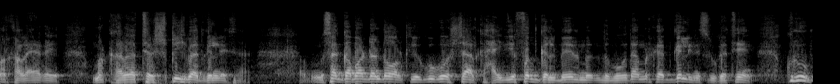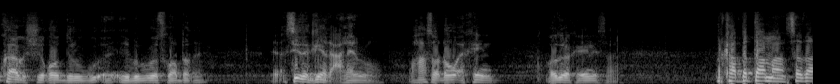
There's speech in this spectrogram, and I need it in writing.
marka la eegayo markana tashbiih baad gelinaysaa mise gabadhan dhoolkiiyo gugoo shaalka xaydiyo fad galbeel lamoodaa markaad gelin islugateen guluubkaaga shiiqoo durugoos waa baqe. Sida geed caleen loo waxaasoo dhan ekayn waad u ekaynaysaa markaa baddaa maansada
